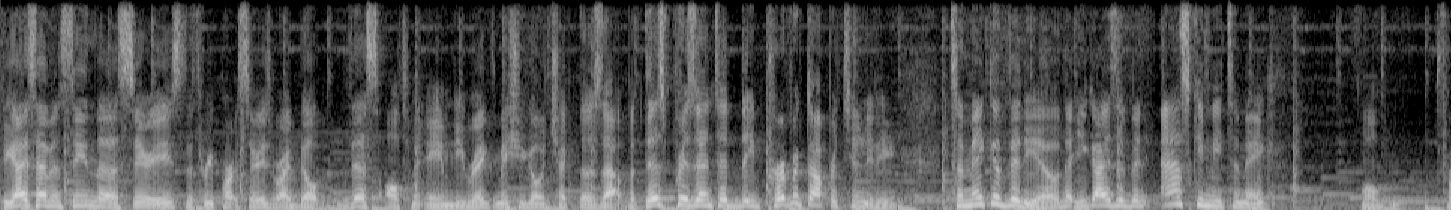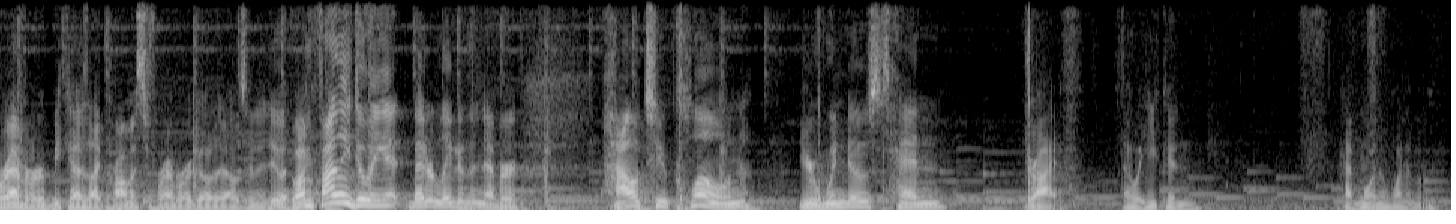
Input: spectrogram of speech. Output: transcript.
If you guys haven't seen the series, the three-part series where I built this Ultimate AMD rig, make sure you go and check those out. But this presented the perfect opportunity to make a video that you guys have been asking me to make, well, forever, because I promised forever ago that I was gonna do it. But I'm finally doing it, better later than never, how to clone your Windows 10 drive. That way you can have more than one of them.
